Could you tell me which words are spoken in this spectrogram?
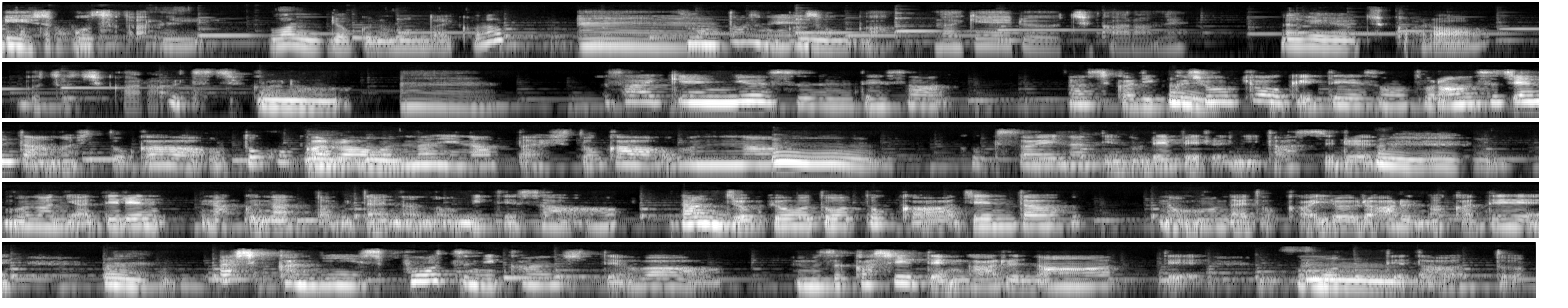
いいスポーツだね。腕力の問題かな。うーん。そうだねそっかそっか。投げる力ね。投げる力。打つ力。打つう力、ん。うん。最近ニュースでさ確か陸上競技でそのトランスジェンダーの人が男からうんうん女になった人が女、うんうん。国際なんていうのレベルに達するうんうんものには出れなくなったみたいなのを見てさ男女平等とかジェンダーの問題とかいろいろある中でうん。うん。確かにスポーツに関しては難しい点があるなーって思ってたと、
